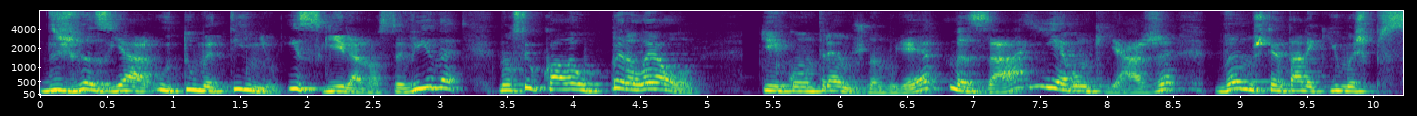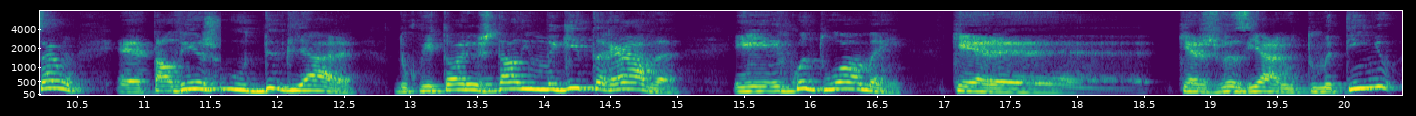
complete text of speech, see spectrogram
de esvaziar o tomatinho e seguir a nossa vida. Não sei qual é o paralelo que encontramos na mulher, mas há e é bom que haja. Vamos tentar aqui uma expressão, é, talvez o dedilhar do clitóris dá-lhe uma guitarrada. Enquanto o homem quer quer esvaziar o tomatinho,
